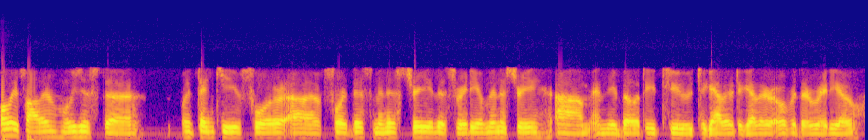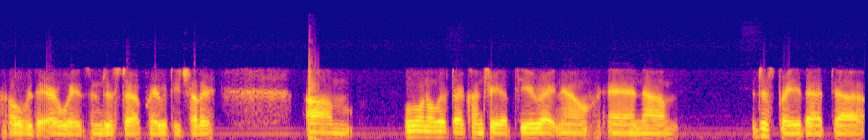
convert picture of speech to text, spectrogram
Holy Father, we just uh, we thank you for uh, for this ministry, this radio ministry, um, and the ability to to gather together over the radio, over the airwaves, and just uh, pray with each other. Um, we want to lift our country up to you right now, and um, just pray that uh,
